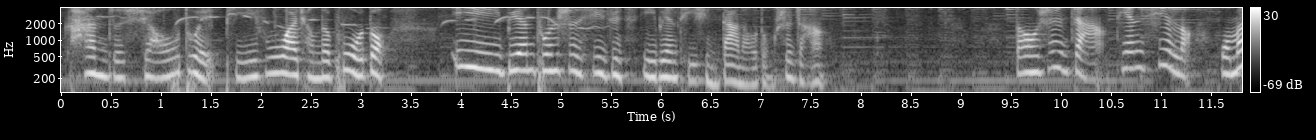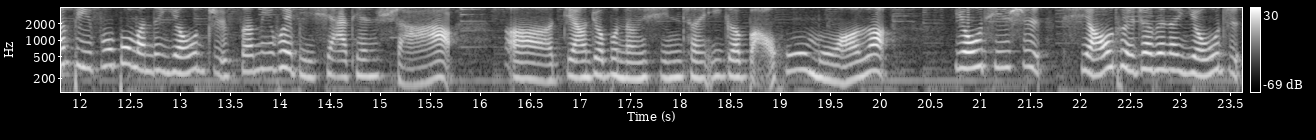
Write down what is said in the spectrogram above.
看着小腿皮肤外墙的破洞，一边吞噬细菌，一边提醒大脑董事长。董事长，天气冷，我们皮肤部门的油脂分泌会比夏天少，呃，这样就不能形成一个保护膜了。尤其是小腿这边的油脂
